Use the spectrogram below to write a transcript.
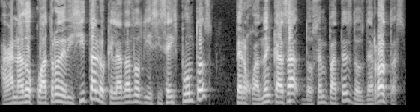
Ha ganado 4 de visita, lo que le ha dado 16 puntos. Pero jugando en casa, dos empates, dos derrotas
